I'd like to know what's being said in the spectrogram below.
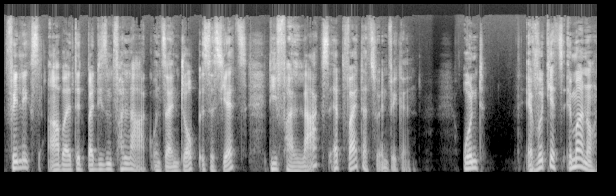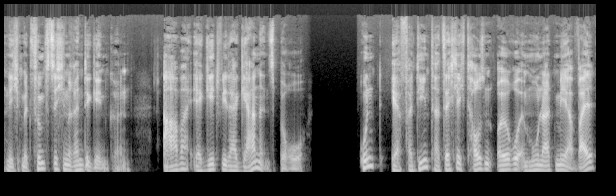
Felix arbeitet bei diesem Verlag und sein Job ist es jetzt, die Verlags-App weiterzuentwickeln. Und er wird jetzt immer noch nicht mit 50 in Rente gehen können, aber er geht wieder gerne ins Büro. Und er verdient tatsächlich 1000 Euro im Monat mehr, weil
